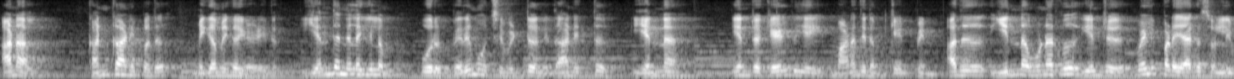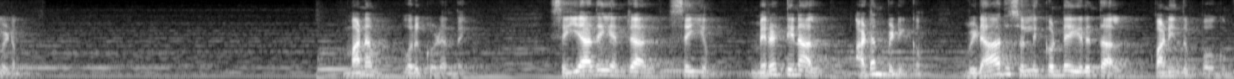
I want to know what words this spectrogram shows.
ஆனால் கண்காணிப்பது மிக மிக எளிது. எந்த நிலையிலும் ஒரு பெருமூச்சு விட்டு நிதானித்து என்ன என்ற கேள்வியை மனதிடம் கேட்பின். அது இன்ன உணர்வு என்று வெளிப்படையாக சொல்லிவிடும். மனம் ஒரு குழந்தை. செய்யாதே என்றால் செய்யும். மிரட்டினால் அடம் பிடிக்கும். விடாது சொல்லிக்கொண்டே இருந்தால் பணிந்து போகும்.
